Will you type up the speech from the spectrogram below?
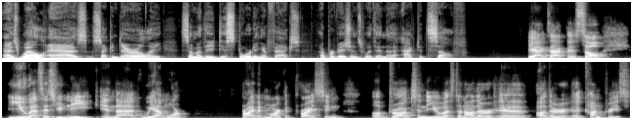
as well as secondarily some of the distorting effects of provisions within the act itself. Yeah, exactly. So US is unique in that we have more private market pricing of drugs in the US than other uh, other uh, countries.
